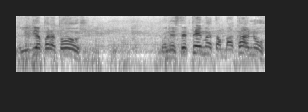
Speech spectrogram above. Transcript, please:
Feliz día para todos con este tema tan bacano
